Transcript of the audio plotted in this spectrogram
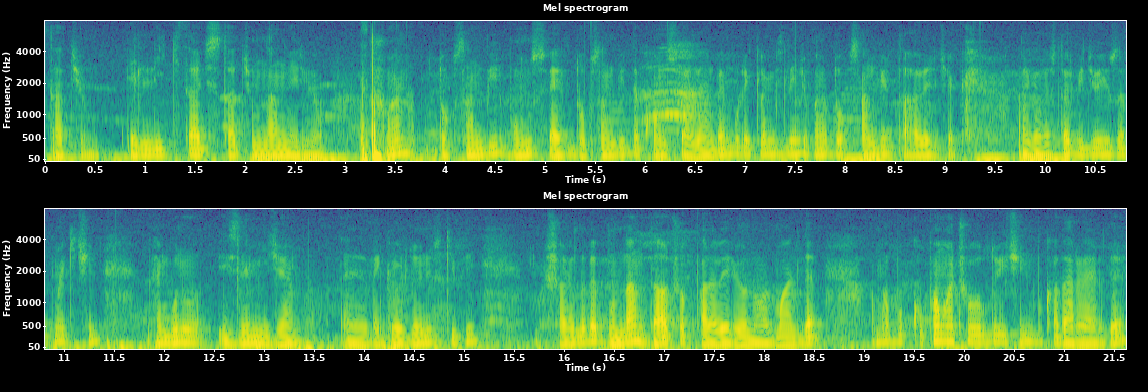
stadyum. 52 sadece stadyumdan veriyor. Şu an 91 bonus verdi. 91 de coins verdi. Yani ben bu reklamı izleyince bana 91 daha verecek. Arkadaşlar videoyu uzatmak için ben bunu izlemeyeceğim. Ee, ve gördüğünüz gibi başarılı ve bundan daha çok para veriyor normalde. Ama bu kupa maçı olduğu için bu kadar verdi.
